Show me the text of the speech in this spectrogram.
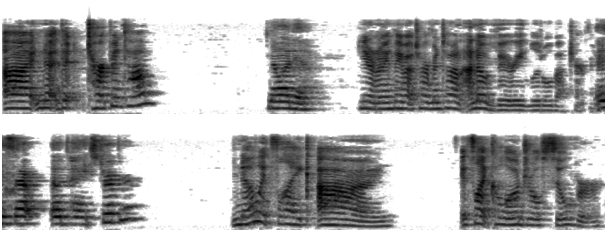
Uh, no, the turpentine. No idea. You don't know anything about turpentine? I know very little about turpentine. Is that a paint stripper? No, it's like um, It's like colloidal silver,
